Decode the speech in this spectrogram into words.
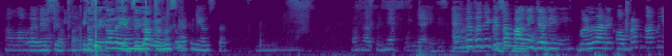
Kalau Oh, siapa? tapi kalau yang ijazahnya belakang tuh ya. punya Ustaz. Salah satunya punya ini Eh, katanya kita pagi jadi boleh lari komplek nggak Mi?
